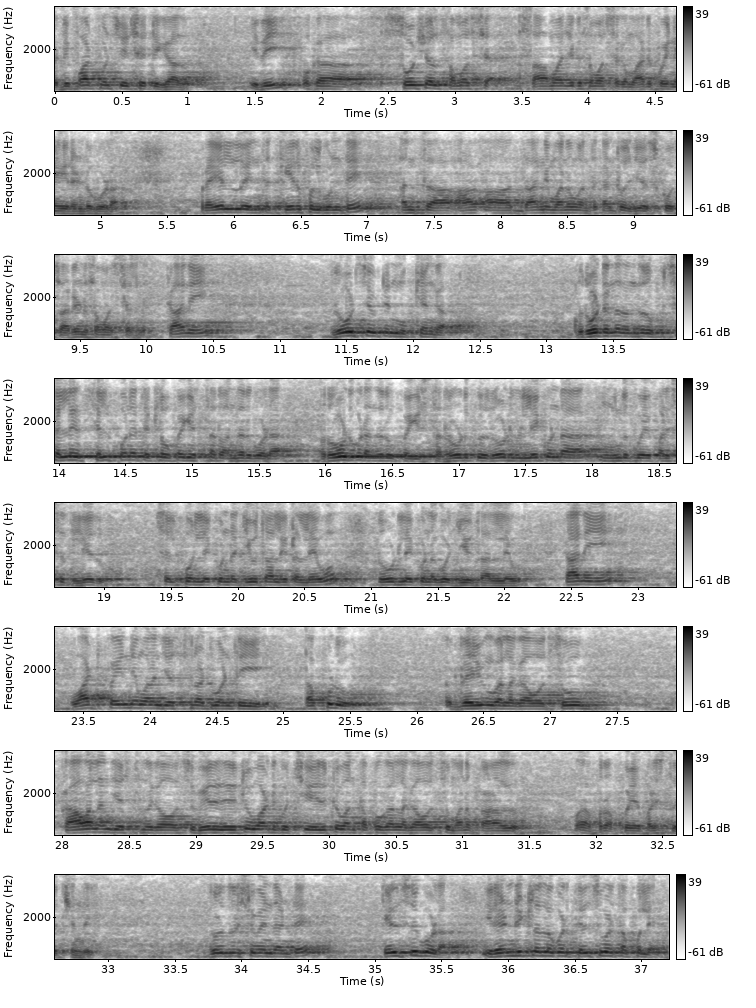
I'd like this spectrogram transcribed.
డిపార్ట్మెంట్స్ చేసేటి కాదు. ఇది ఒక సోషల్ సమస్య సామాజిక సమస్యగా మారిపోయినాయి రెండు కూడా. ప్రజల్లో ఎంత కేర్ఫుల్గా ఉంటే అంత దాన్ని మనం అంత కంట్రోల్ చేసుకోవచ్చు ఆ రెండు సమస్యల్ని. కానీ రోడ్ సేఫ్టీని ముఖ్యంగా రోడ్ అనేది అందరూ సెల్ సెల్ ఫోన్ అయితే ఎట్లా ఉపయోగిస్తారు? అందరూ కూడా రోడ్ కూడా అందరూ ఉపయోగిస్తారు. రోడ్డు రోడ్డు లేకుండా ముందుకు పోయే పరిస్థితి లేదు. సెల్ ఫోన్ లేకుండా జీవితాలు ఇట్లా లేవు రోడ్ లేకుండా కూడా జీవితాలు లేవు. కానీ వాటిపైనే మనం చేస్తున్నటువంటి తప్పుడు డ్రైవింగ్ వల్ల కావచ్చు కావాలని చేస్తుంది కావచ్చు వేరే ఎటు వాటికి వచ్చి ఎటువంటి తప్పు వల్ల కావచ్చు మన ప్రాణాలు పోయే పరిస్థితి వచ్చింది. దురదృష్టం ఏంటంటే తెలుసు కూడా. ఈ రెండిట్లలో కూడా తెలుసు కూడా తప్పులే.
